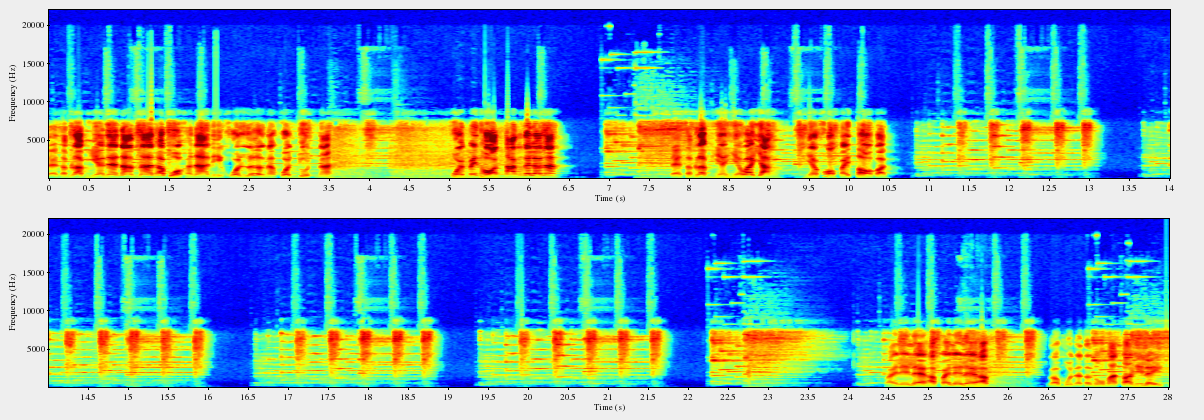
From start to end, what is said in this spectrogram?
แต่สำหรับเฮียแนะนำนะ ถ้าบวกขนาดนี้ควรเลิกนะ ควรหยุดนะ ควรไปถอนตังค์ได้แล้วนะ แต่สำหรับเฮียเฮียว่ายัง เฮียขอไปต่อก่อน ไปเรื่อยๆครับไปเรื่อยๆครับ เราหมุนอัตโนมัติตอนนี้เหลืออีก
